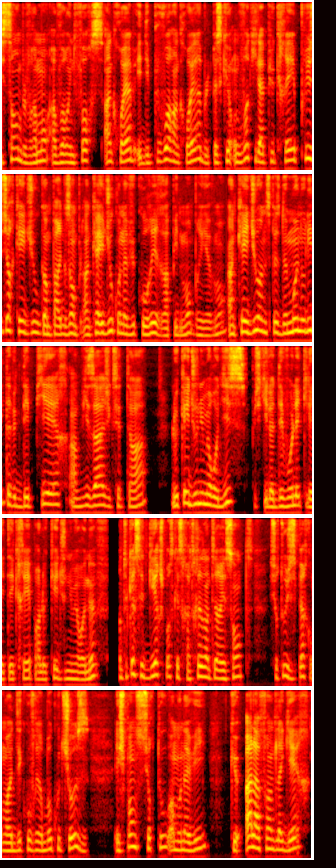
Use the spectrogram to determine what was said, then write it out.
semble vraiment avoir une force incroyable et des pouvoirs incroyables, parce qu'on voit qu'il a pu créer plusieurs Kaiju, comme par exemple un Kaiju qu'on a vu courir rapidement, brièvement, un Kaiju en espèce de monolithe avec des pierres, un visage, etc. Le Kaiju numéro 10, puisqu'il a dévoilé qu'il a été créé par le Kaiju numéro 9. En tout cas, cette guerre, je pense qu'elle sera très intéressante, surtout j'espère qu'on va découvrir beaucoup de choses, et je pense surtout, à mon avis, que la fin de la guerre,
